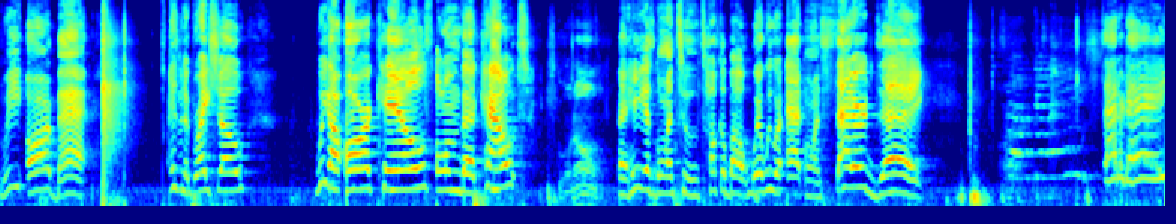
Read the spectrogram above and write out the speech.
We are back. It's been a great show. We got R. Kels on the couch. What's going on? And he is going to talk about where we were at on Saturday. Saturday.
